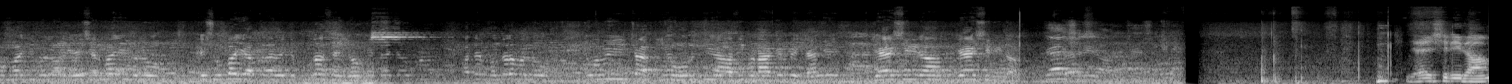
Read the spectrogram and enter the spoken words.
ਪੰਮਾ ਜੀ ਵੱਲੋਂ ਅਜੇ ਸ਼ਰਮਾ ਜੀ ਵੱਲੋਂ ਇਹ ਸ਼ੋਭਾ ਯਾਤਰਾ ਵਿੱਚ ਪੂਰਾ ਸਹਿਯੋਗ ਕੀਤਾ ਜਾਊਗਾ ਅਤੇ ਮੰਦਿਰ ਵੱਲੋਂ ਜੋ ਵੀ ਝਾਕੀਆਂ ਹੋਣਗੀਆਂ ਅਸੀਂ ਬਣਾ ਕੇ ਭੇਜਾਂਗੇ ਜੈ ਸ਼੍ਰੀ ਰਾਮ ਜੈ ਸ਼੍ਰੀ ਰਾਮ जय श्री राम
